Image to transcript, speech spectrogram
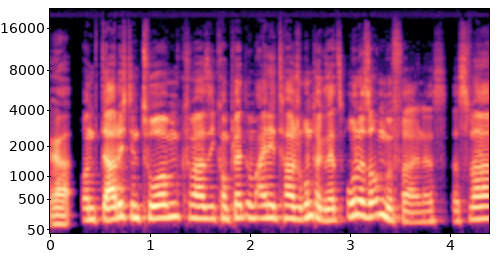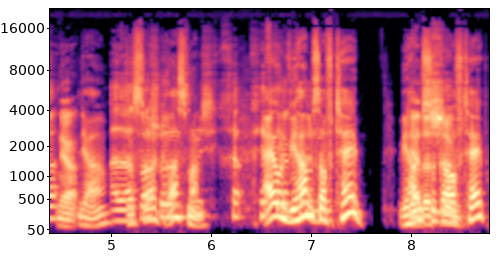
Ja. Und dadurch den Turm quasi komplett um eine Etage runtergesetzt, ohne dass er umgefallen ist. Das war, ja. Ja, also das, das, war schon krass, Mann. Ey, und wir haben es auf. Tape. Wir Ja, haben es das sogar auf stimmt. Tape.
